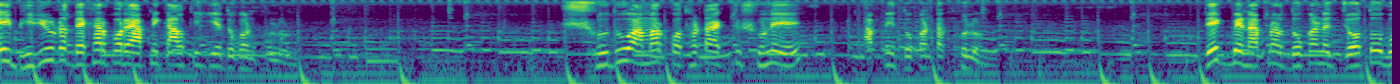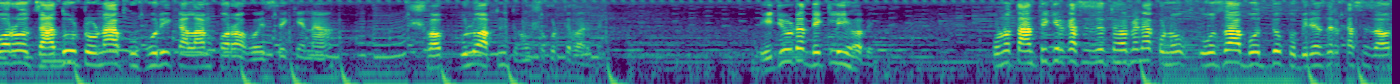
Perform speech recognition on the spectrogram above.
এই ভিডিওটা দেখার পরে আপনি কালকে গিয়ে দোকান খুলুন। শুধু আমার কথাটা একটু শুনে আপনি দোকানটা খুলুন। দেখবেন আপনার দোকানে যত বড় জাদু, টোনা কুফুরি কালাম করা হয়েছে কিনা, সবগুলো আপনি ধ্বংস করতে পারবেন। ভিডিওটা দেখলেই হবে। কোনো তান্ত্রিকের কাছে যেতে হবে না, কোনো ওজা বৈদ্য কবিরাজের কাছে যাওয়ার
